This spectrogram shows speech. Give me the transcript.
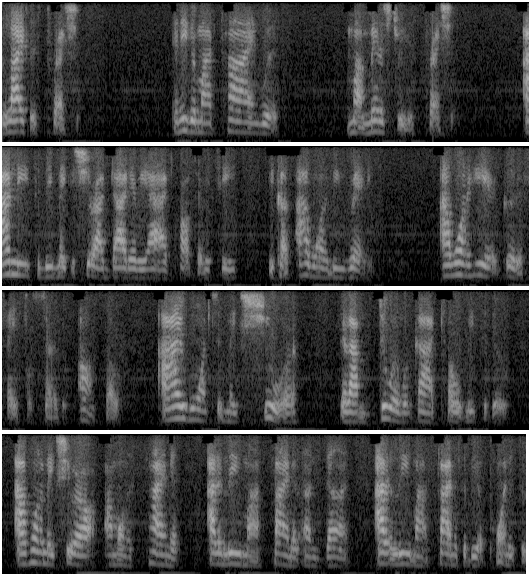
life is precious. And even my time with my ministry is precious. I need to be making sure I dot every I, cross every T, because I want to be ready. I want to hear good and faithful service also. I want to make sure that I'm doing what God told me to do. I want to make sure I'm on assignment. I didn't leave my assignment undone. I didn't leave my assignment to be appointed to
